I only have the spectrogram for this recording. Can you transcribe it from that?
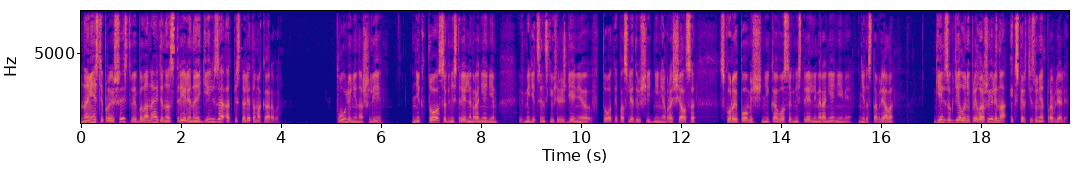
На месте происшествия была найдена стрелянная гильза от пистолета Макарова. Пулю не нашли. Никто с огнестрельным ранением в медицинские учреждения в тот и последующие дни не обращался. Скорая помощь никого с огнестрельными ранениями не доставляла. Гильзу к делу не приложили, на экспертизу не отправляли.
